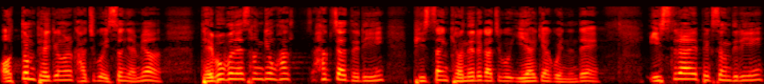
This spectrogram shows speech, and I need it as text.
어떤 배경을 가지고 있었냐면 대부분의 성경 학자들이 비슷한 견해를 가지고 이야기하고 있는데 이스라엘 백성들이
